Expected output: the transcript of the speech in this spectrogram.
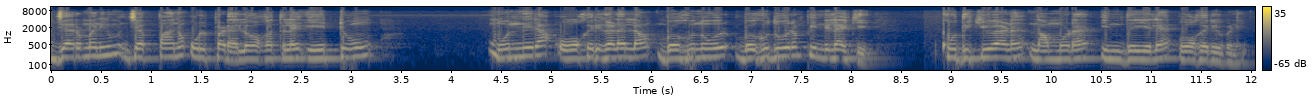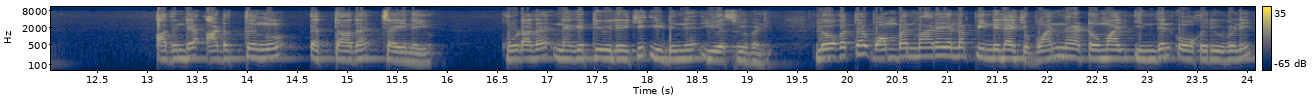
ജർമ്മനിയും ജപ്പാനും ഉൾപ്പെടെ ലോകത്തിലെ ഏറ്റവും മുൻനിര ഓഹരികളെല്ലാം ബഹുനൂ ബഹുദൂരം പിന്നിലാക്കി കുതിക്കുകയാണ് നമ്മുടെ ഇന്ത്യയിലെ ഓഹരി വിപണി. അതിന്റെ അടുത്തെങ്ങും എത്താതെ ചൈനയും. കൂടാതെ നെഗറ്റീവിലേക്ക് ഇടിഞ്ഞ യു എസ് വിപണി. ലോകത്തെ വമ്പന്മാരെയെല്ലാം പിന്നിലാക്കി വൻ നേട്ടവുമായി ഇന്ത്യൻ ഓഹരി വിപണി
